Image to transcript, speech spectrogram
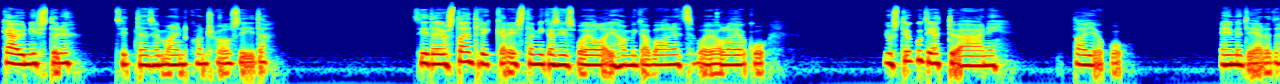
käynnistynyt sitten se mind control siitä, siitä jostain triggeristä, mikä siis voi olla ihan mikä vaan, että se voi olla joku, just joku tietty ääni tai joku, ei me tiedetä.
